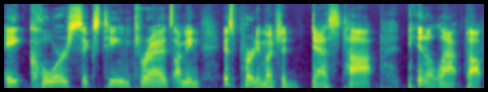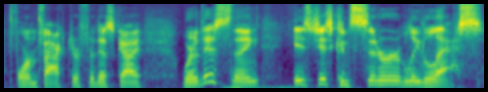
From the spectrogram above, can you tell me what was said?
eight cores, 16 threads. I mean, it's pretty much a desktop in a laptop form factor for this guy, where this thing is just considerably less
